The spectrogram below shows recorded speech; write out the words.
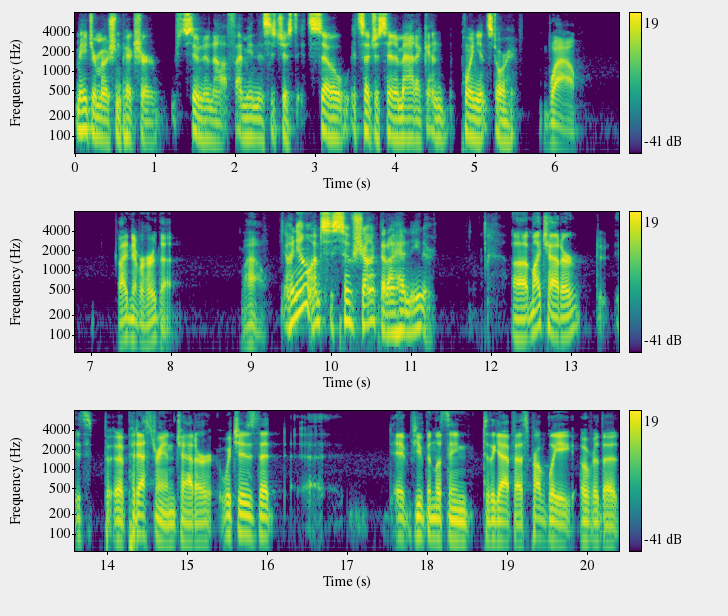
major motion picture soon enough. I mean, this is just it's so it's such a cinematic and poignant story. Wow, I'd never heard that. Wow, I know. I'm just so shocked that I hadn't either. Uh, my chatter it's uh, pedestrian chatter, which is that uh, if you've been listening to the Gabfest, probably over the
